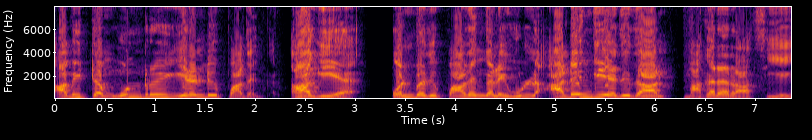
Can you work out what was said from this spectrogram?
அவிட்டம் ஒன்று இரண்டு பாதங்கள். ஆகிய ஒன்பது பாதங்களை உள் அடங்கியதுதான் மகர ராசியை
